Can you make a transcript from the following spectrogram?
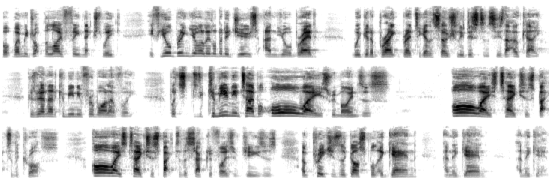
but when we drop the live feed next week, if you'll bring your little bit of juice and your bread, we're going to break bread together socially distanced. Is that okay? Because we haven't had communion for a while, have we? But the communion table always reminds us, always takes us back to the cross, always takes us back to the sacrifice of Jesus and preaches the gospel again and again and again.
